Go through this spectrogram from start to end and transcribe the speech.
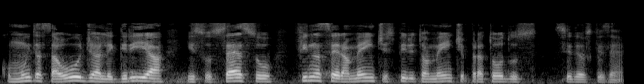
com muita saúde, alegria e sucesso financeiramente, espiritualmente para todos, se Deus quiser.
